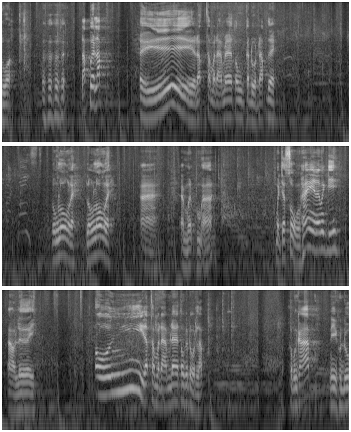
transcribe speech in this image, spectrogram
นัวรับเพื่อนรับ เออรับธรรมดาไม่ได้ต้องกระโดดรับด้วยโล่งๆเลยโล่งๆเลย อ่าอะเหมือนอะเหมือนจะส่งให้นะเมื่อกี้อ้าวเลยโอ้ยรับธรรมดาไม่ได้ต้องกระโดดรับขอบคุณครับ นี่คุณดู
